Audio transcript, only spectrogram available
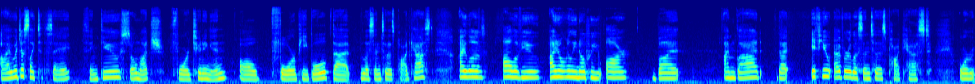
I would just like to say thank you so much for tuning in, all four people that listen to this podcast. I loved all of you. I don't really know who you are, but I'm glad that if you ever listen to this podcast, or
